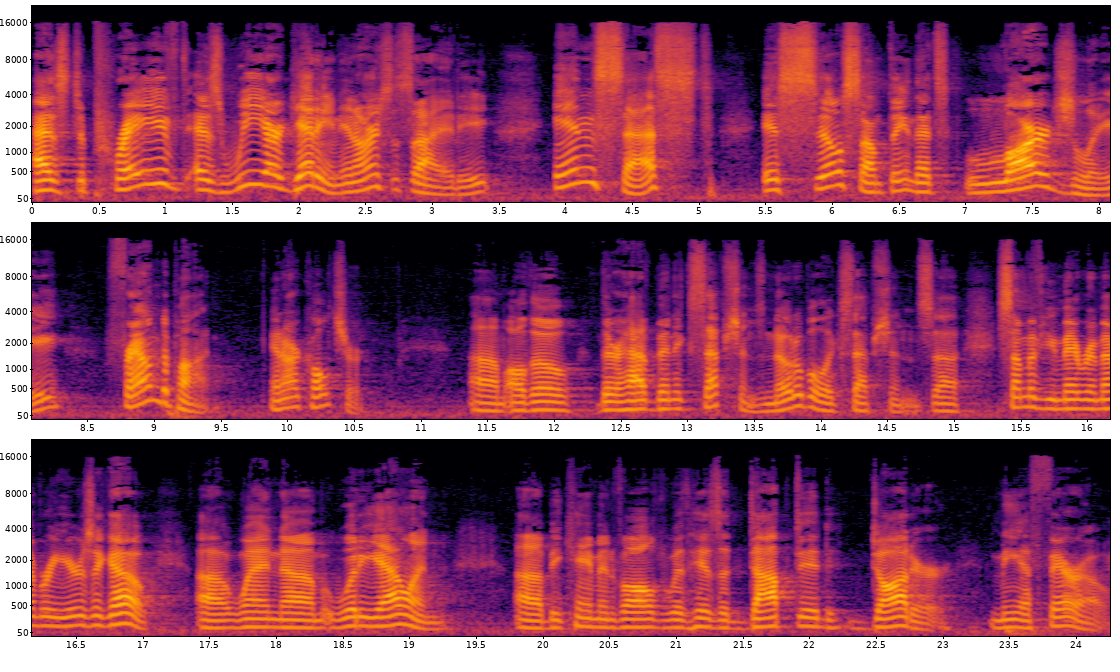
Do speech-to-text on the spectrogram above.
as depraved as we are getting in our society, incest is still something that's largely frowned upon in our culture. Um, although there have been exceptions, notable exceptions. Uh, some of you may remember years ago uh, when um, Woody Allen uh, became involved with his adopted daughter, Mia Farrow.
